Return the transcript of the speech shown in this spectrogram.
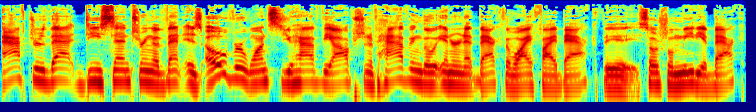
after that decentering event is over, once you have the option of having the internet back, the Wi Fi back, the social media back,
